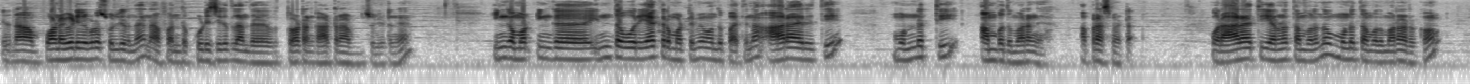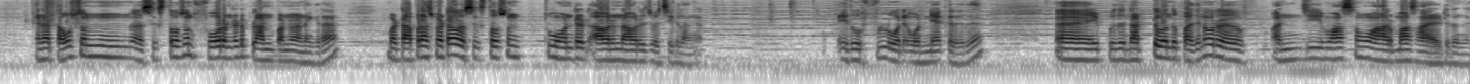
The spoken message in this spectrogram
இது நான் போன வீடியோவில் கூட சொல்லியிருந்தேன். நான் அந்த கூடிய சீக்கிரத்தில் அந்த தோட்டம் காட்டுறேன் அப்படின்னு சொல்லிட்டுங்க. இங்கே மட் இங்கே இந்த ஒரு ஏக்கர் மட்டுமே வந்து பார்த்திங்கன்னா ஆறாயிரத்தி முந்நூற்றி ஐம்பது மரங்க அப்ராக்சிமேட்டாக ஒரு ஆறாயிரத்தி இரநூத்தம்பதுலேருந்து முந்நூற்றம்பது மரம் இருக்கும். ஏன்னா thousand six thousand four hundred plan பண்ண நினைக்கிறேன். பட் அப்ராக்சிமேட்டாக ஒரு சிக்ஸ் தௌசண்ட் டூ ஹண்ட்ரட் அவர் ஆவரேஜ் வச்சுக்கலாங்க. இது ஒரு ஃபுல் ஒன் ஒன் ஏக்கர் இது. இப்போ இது நட்டு வந்து பார்த்திங்கன்னா ஒரு அஞ்சு மாதம் ஆறு மாதம் ஆகிடுதுங்க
